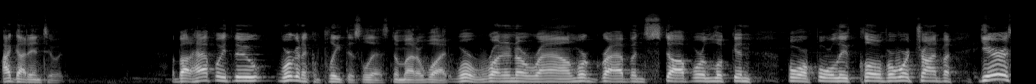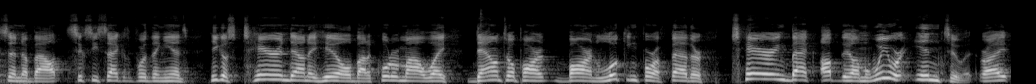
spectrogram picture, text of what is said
I got into it. About halfway through, we're going to complete this list no matter what. We're running around, we're grabbing stuff, we're looking for a four leaf clover, we're trying to find. Garrison, about 60 seconds before the thing ends, he goes tearing down a hill about a quarter of a mile away, down to a barn, looking for a feather, tearing back up the hill. I mean, we were into it, right?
